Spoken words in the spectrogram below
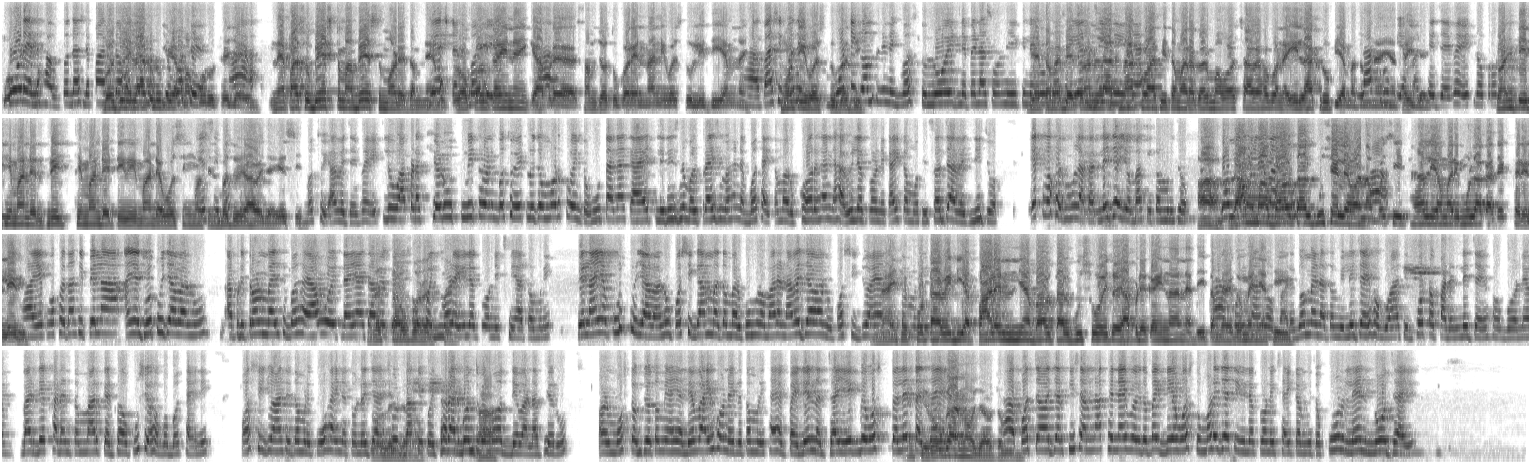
મોડે ને હાવ કદાચ ને પાંચ બધું લાખ રૂપિયામાં. પૂરું થઈ જાય ને પાછું બેસ્ટમાં બેસ્ટ મળે તમને લોકલ કઈ નહીં કે આપણે સમજોતું કરે નાની વસ્તુ લીધી એમ નહીં. મોટી વસ્તુ મોટી કંપની ની જ વસ્તુ લોઈડ ને પેનાસોનિક ને તમે બે ત્રણ લાખ નાખવાથી તમારા ઘરમાં વસાવે હકો ને એ લાખ રૂપિયામાં તમને અહીંયા થઈ જાય. ઘંટી થી માંડે ફ્રીજથી માંડે ટીવી માંડે વોશિંગ મશીન બધું આવે જાય એસી. બધું આવે જાય ભાઈ એટલું આપડા ખેડૂત મિત્રો ને બધું એટલું જો મળતું હોય તો હું તા કાંઈ કે આ એટલી રીઝનેબલ પ્રાઇસમાં હે ને બધાય તમારું ઘર હે ને આ ઇલેક્ટ્રોનિક આઈટમોથી સજાવે જ લીજો એક વખત મુલાકાત લઈ જજો બાકી તમને જો ગામમાં ભાવતાલ ભાવ પૂછે લેવાના પછી ખાલી અમારી મુલાકાત એક ફેરે લેવી. હા એક વખત આથી પેલા અહીંયા જોતું જવાનું. આપણે ત્રણ માઇલથી બધા આવો એટલે અહીંયા જ આવે ઉપર જ મળે ઇલેક્ટ્રોનિક્સની આ તમને. પેલા અહીંયા પૂછતું જવાનું પછી ગામમાં તમારે ઘૂમરો મારે આવે જવાનું પછી જો અહીંયા ફોટા વિડિયા પાડે ને ત્યાં ભાવ તાલ પૂછવું હોય તો આપણે કઈ ના નથી તમે ગમે ત્યાંથી. ગમે ના તમે લઈ જાય હોગો આથી ફોટો પાડે લઈ જાય હોગો ને બાર દેખાડે ને તમે માર્કેટ ભાવ પૂછે હોગો બથાયની. પછી જો આથી તમને પોહાય ને તો લઈ જાય છોડ બાકી કોઈ ધરાર બંધ હા. ન જ દેવાના ફેરું પણ મોસ્ટ ઓફ જો તમે અહીંયા લેવા આવ્યો ને એટલે તમને થાય ભાઈ લઈને જ જાય એક બે વસ્તુ તો લેતા જ જાય. ન જાવ તમે. હા પચાસ હજાર ખિસ્સામાં નાખીને આવ્યો હોય તો ભાઈ બે વસ્તુ મળી જતી ઇલેક્ટ્રોનિક્સ આઈટમની તો કોણ લેન નો જાય.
